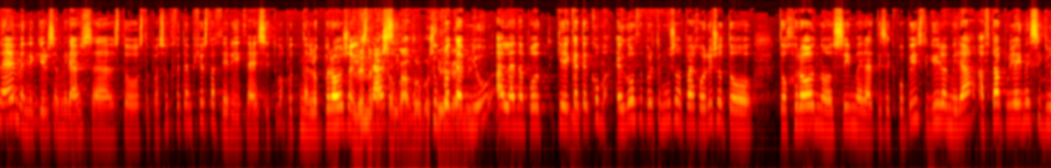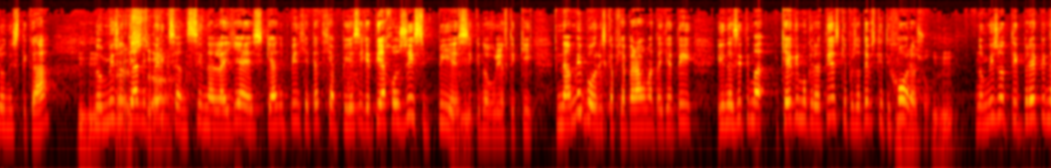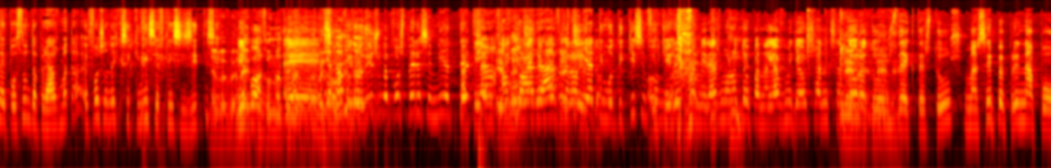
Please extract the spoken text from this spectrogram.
να έμενε ο κύριο Αμυρά στο, στο Πασόκ, θα ήταν πιο σταθερή η θέση του από την αλλοπρόζαλη Δεν είναι στάση Πασοκάνθρωπος, του κυρία ποταμιού. Αλλά να πω και κάτι ακόμα. Εγώ θα προτιμούσα να παραχωρήσω το, το χρόνο σήμερα της εκπομπής στον κύριο Αμυρά. Αυτά που λέει είναι συγκλονιστικά. Νομίζω ότι αν Ευχαριστώ. υπήρξαν συναλλαγές και αν υπήρχε τέτοια πίεση, γιατί έχω ζήσει πίεση κοινοβουλευτική, να μην μπορείς κάποια πράγματα, γιατί είναι ζήτημα και δημοκρατίας και προστατεύεις και τη χώρα σου. Νομίζω ότι πρέπει να υποθούν τα πράγματα εφόσον έχει ξεκινήσει αυτή η συζήτηση. Ε, βέβαια, Λοιπόν, να υποθούν να δεν ε, είναι. Για να συγχωρείτε. γνωρίζουμε πώς πέρασε μια τέτοια Απλά εγώ- απαράδεκτη Δευτερόλεπτο. ατιμωτική Ο συμφωνία. κύριος Σαμυρά, μόνο να το επαναλάβουμε για όσους άνοιξαν Ναι, τώρα ναι, τους ναι, ναι. δέκτες τους, μας είπε πριν από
